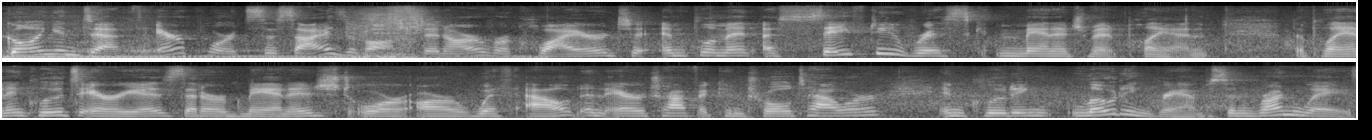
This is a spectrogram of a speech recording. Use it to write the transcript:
Going in depth, airports the size of Austin are required to implement a safety risk management plan. The plan includes areas that are managed or are without an air traffic control tower, including loading ramps and runways.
